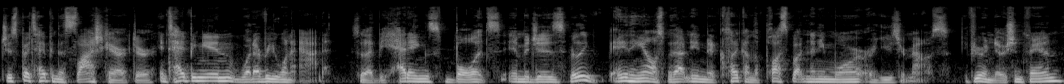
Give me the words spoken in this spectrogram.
just by typing the slash character and typing in whatever you want to add. So that'd be headings, bullets, images, really anything else without needing to click on the plus button anymore or use your mouse. If you're a Notion fan,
